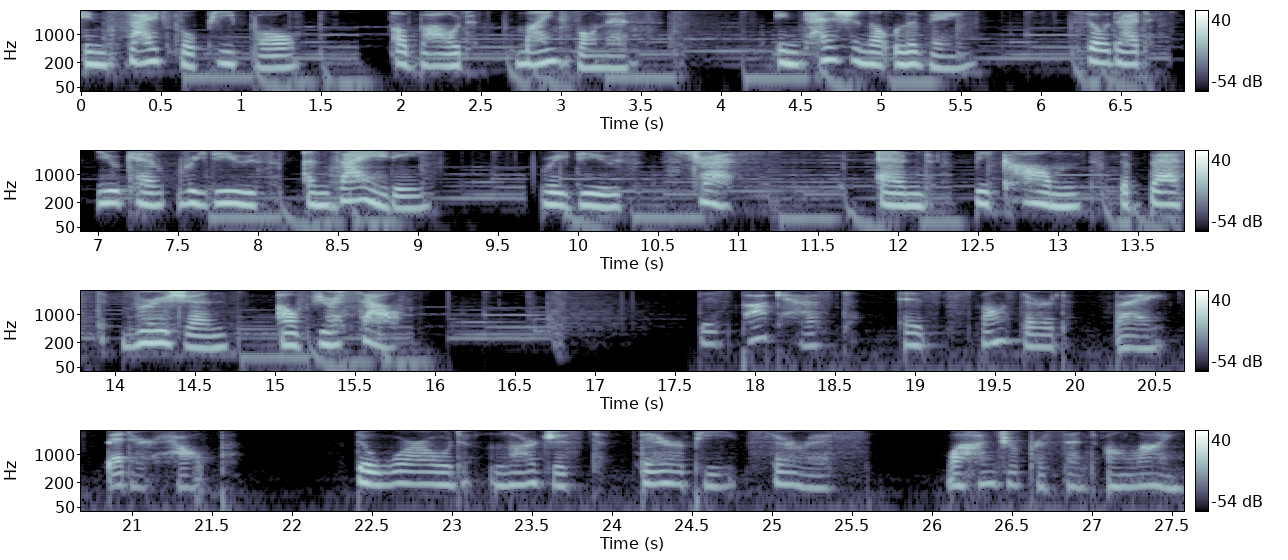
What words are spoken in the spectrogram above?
insightful people about mindfulness, intentional living, so that you can reduce anxiety, reduce stress, and become the best version of yourself. This podcast is sponsored by BetterHelp, the world's largest therapy service, 100% online.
